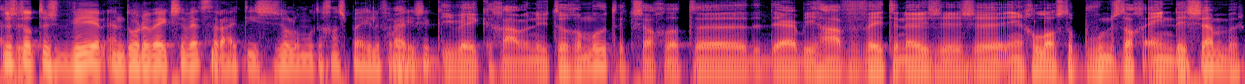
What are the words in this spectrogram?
Dus ze- dat is weer een door de weekse wedstrijd die ze zullen moeten gaan spelen, vrees ik. die weken gaan we nu tegemoet. Ik zag dat de derby HVV Terneuzen is ingelast op woensdag 1 december.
